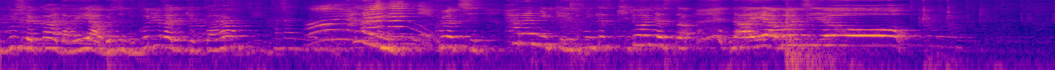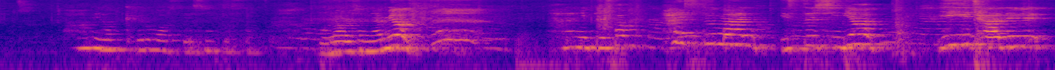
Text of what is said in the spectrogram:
누구실까? 나의 아버지 누구를 가리킬까요? 하나님. 그렇지. 하나님께 예수님께서 기도하셨어. 나의 아버지요. 마음이 너무 괴로웠어 예수님께서. 뭐라 그러셨냐면 하나님께서 할 수만 있으시면 이 잔을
